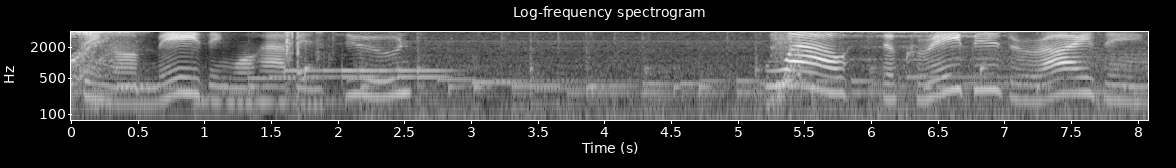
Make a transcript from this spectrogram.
Something amazing will happen soon. Wow, the crepe is rising.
